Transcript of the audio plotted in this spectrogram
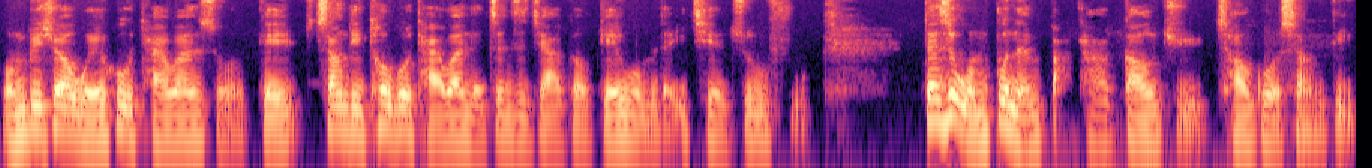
我们必须要维护台湾所给上帝透过台湾的政治架构给我们的一切祝福，但是我们不能把它高举超过上帝。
